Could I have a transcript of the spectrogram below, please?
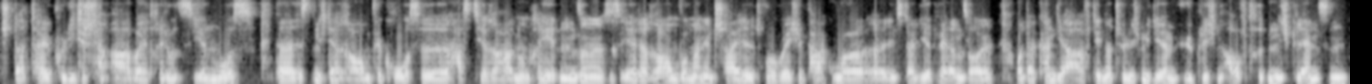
stadtteilpolitische Arbeit reduzieren muss. Da ist nicht der Raum für große Hasstiraden und Reden, sondern es ist eher der Raum, wo man entscheidet, wo welche Parkuhr äh, installiert werden soll. Und da kann die AfD natürlich mit ihrem üblichen Auftritten nicht glänzen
